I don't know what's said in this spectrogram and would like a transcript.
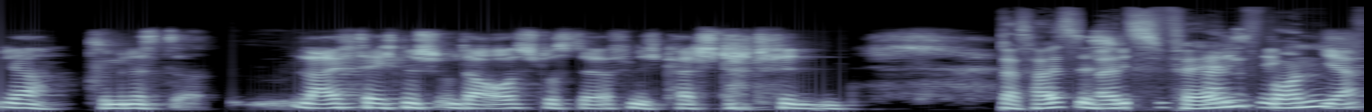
ja zumindest live-technisch unter Ausschluss der Öffentlichkeit stattfinden. Das heißt, Deswegen als Fan von, ja.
